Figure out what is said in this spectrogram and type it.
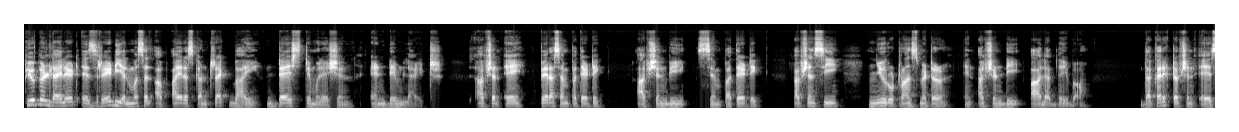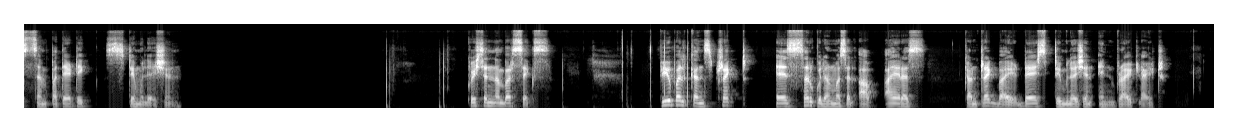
Pupil dilate is radial muscle of iris contract by dash stimulation and dim light. Option A parasympathetic, option B sympathetic, option C neurotransmitter and option D all of the above. The correct option is sympathetic stimulation. Question number 6. Pupil constrict is circular muscle of iris contract by dash stimulation in bright light.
